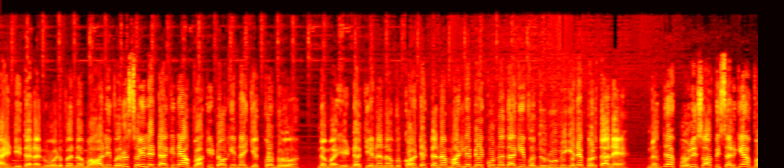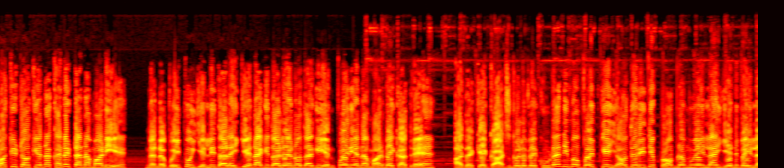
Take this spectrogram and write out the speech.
ಅಂಡ್ ಇದನ್ನ ನೋಡುವ ನಮ್ಮ ಆಲಿವರು ಸೈಲೆಂಟ್ ಆಗಿನೇ ಆ ವಾಕಿ ಟಾಕಿಯನ್ನ ಎತ್ಕೊಂಡು, ನಮ್ಮ ಹೆಂಡತಿಯನ್ನ ನಾವು ಕಾಂಟ್ಯಾಕ್ಟ್ ಅನ್ನ ಮಾಡ್ಲೇಬೇಕು ಅನ್ನೋದಾಗಿ ಒಂದು ರೂಮಿಗೆನೆ ಬರ್ತಾನೆ. ನಂತರ ಪೊಲೀಸ್ ಆಫೀಸರ್ಗೆ ಆ ವಾಕಿ ಟಾಕಿಯನ್ನ ಕನೆಕ್ಟ್ ಅನ್ನ ಮಾಡಿ, ನನ್ನ ವೈಫು ಎಲ್ಲಿದ್ದಾಳೆ, ಏನಾಗಿದ್ದಾಳೆ ಅನ್ನೋದಾಗಿ ಎನ್ಕ್ವೈರಿಯನ್ನ ಮಾಡ್ಬೇಕಾದ್ರೆ, ಅದಕ್ಕೆ ಗಾರ್ಡ್ಸ್ ಕೂಡ ನಿಮ್ಮ ವೈಫ್ಗೆ ಯಾವುದೇ ರೀತಿ ಪ್ರಾಬ್ಲಮ್ ಇಲ್ಲ, ಏನುವೇ ಇಲ್ಲ.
